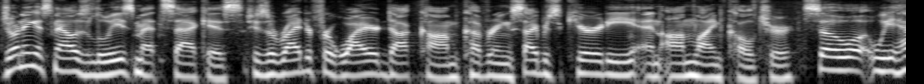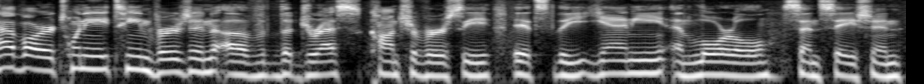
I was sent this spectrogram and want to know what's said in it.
Joining us now is Louise Matsakis. She's a writer for Wired.com covering cybersecurity and online culture. So uh, we have our 2018 version of the dress controversy. It's the Yanny and Laurel sensation.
